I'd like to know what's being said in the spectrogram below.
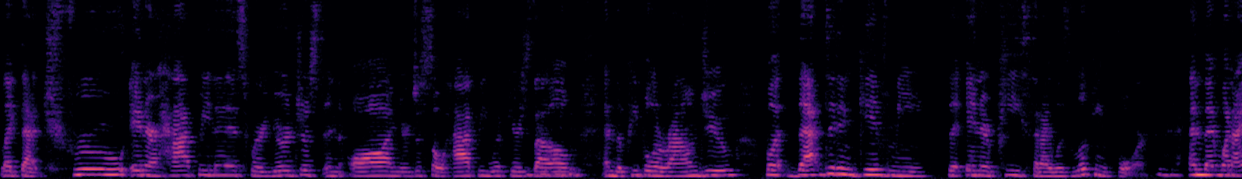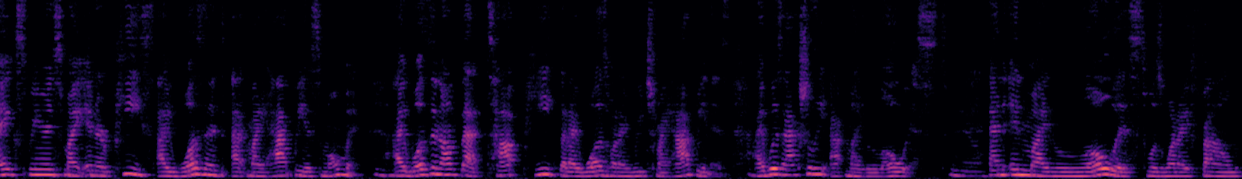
like that true inner happiness where you're just in awe and you're just so happy with yourself and the people around you. But that didn't give me the inner peace that I was looking for. Mhm. And then when I experienced my inner peace, I wasn't at my happiest moment. Mhm. I wasn't at that top peak that I was when I reached my happiness. I was actually at my lowest. Yeah. And in my lowest was when I found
